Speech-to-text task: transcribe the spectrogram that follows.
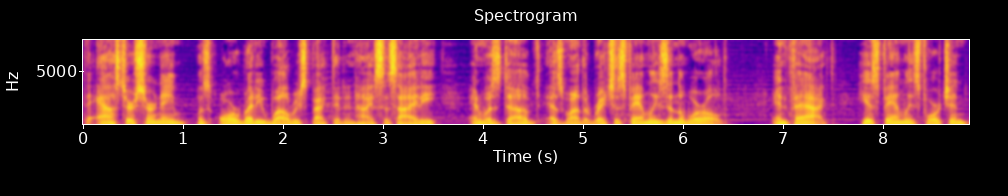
the Astor surname was already well respected in high society and was dubbed as one of the richest families in the world. In fact, his family's fortune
